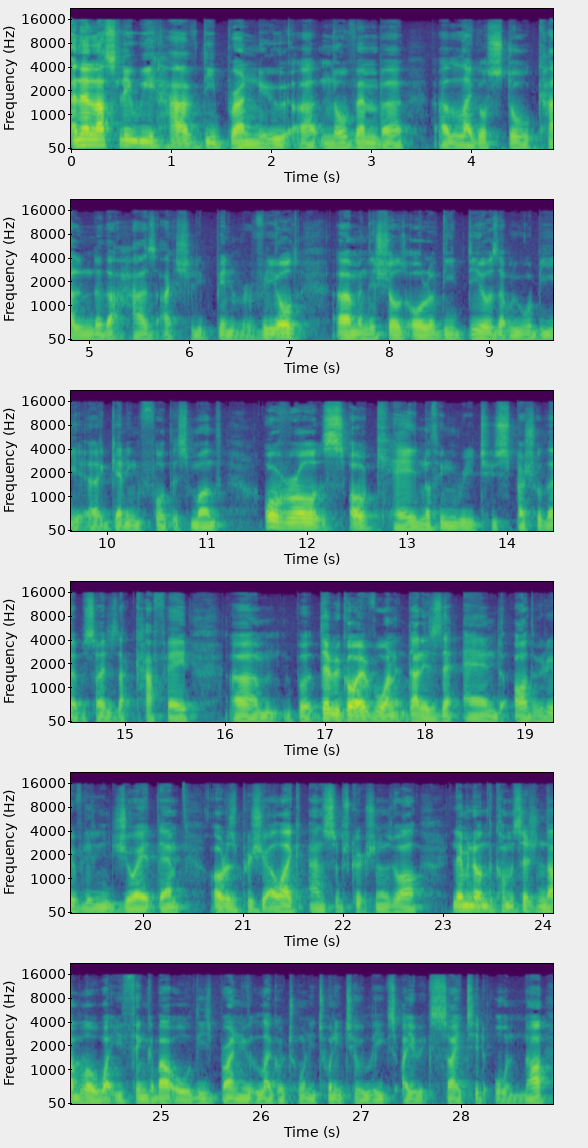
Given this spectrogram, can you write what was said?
And then lastly, we have the brand new uh, November a Lego store calendar that has actually been revealed. Um, and this shows all of the deals that we will be uh, getting for this month. Overall, it's okay. Nothing really too special there besides that cafe. Um, but there we go, everyone. That is the end of the video. If you did enjoy it, then I would just appreciate a like and subscription as well. Let me know in the comment section down below what you think about all these brand new LEGO 2022 leaks. Are you excited or not?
